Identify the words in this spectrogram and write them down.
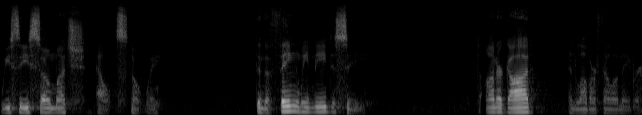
We see so much else, don't we, than the thing we need to see to honor God and love our fellow neighbor.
